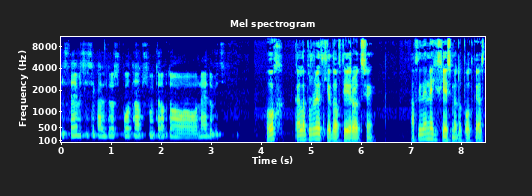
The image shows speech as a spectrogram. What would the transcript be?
Πιστεύεις είσαι καλύτερος spot-up shooter από τον Νέντοβιτ. Όχ, καλά, πώ βρέθηκε εδώ αυτή η ερώτηση. Αυτή δεν έχει σχέση με το podcast.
